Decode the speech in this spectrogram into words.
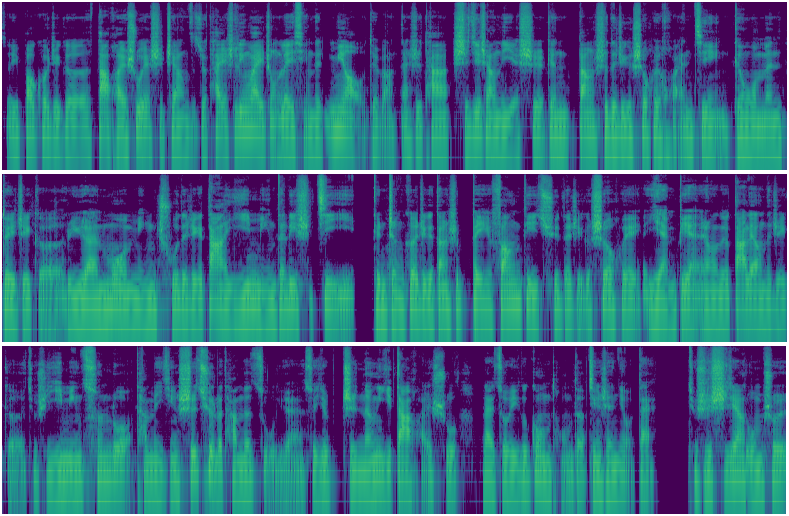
所以，包括这个大槐树也是这样子，就它也是另外一种类型的庙，对吧？但是它实际上呢，也是跟当时的这个社会环境，跟我们对这个元末明初的这个大移民的历史记忆，跟整个这个当时北方地区的这个社会演变，然后就大量的这个就是移民村落，他们已经失去了他们的祖源，所以就只能以大槐树来作为一个共同的精神纽带。就是实际上，我们说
